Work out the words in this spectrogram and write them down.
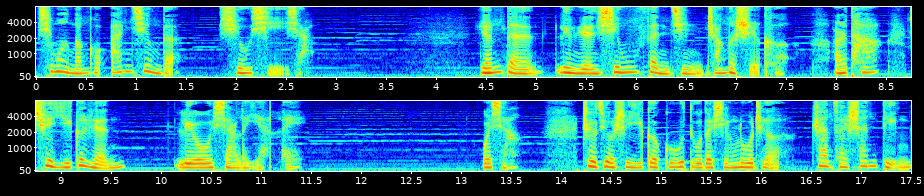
希望能够安静的休息一下。原本令人兴奋紧张的时刻，而他却一个人流下了眼泪。我想。这就是一个孤独的行路者站在山顶，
